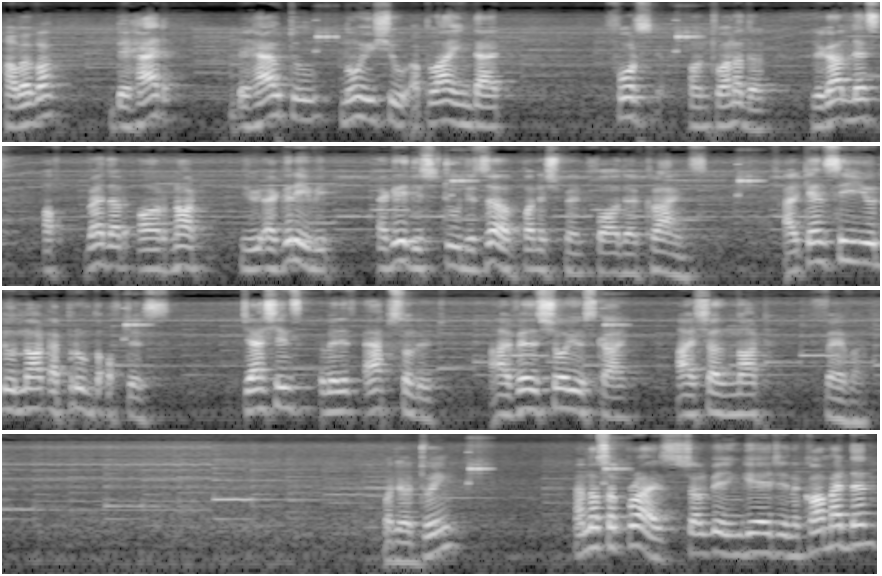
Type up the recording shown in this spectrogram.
However, they had they have to no issue applying that force onto another, regardless of whether or not you agree with, agree these two deserve punishment for their crimes. I can see you do not approve of this. Jashin's will is absolute. I will show you, Sky. I shall not favor. What you're doing? I'm not surprised. Shall we engage in a combat then?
